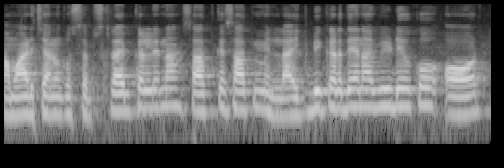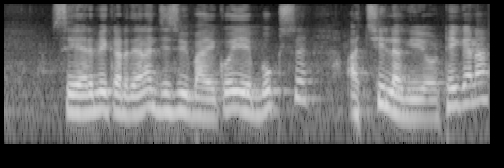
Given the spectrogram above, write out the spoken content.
हमारे चैनल को सब्सक्राइब कर लेना, साथ के साथ में लाइक भी कर देना वीडियो को, और शेयर भी कर देना जिस भी भाई को ये बुक्स अच्छी लगी हो, ठीक है ना?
